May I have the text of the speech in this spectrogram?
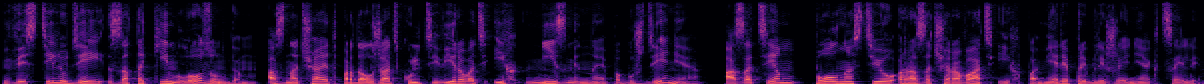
Вести людей за таким лозунгом означает продолжать культивировать их низменное побуждение, а затем полностью разочаровать их по мере приближения к цели.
